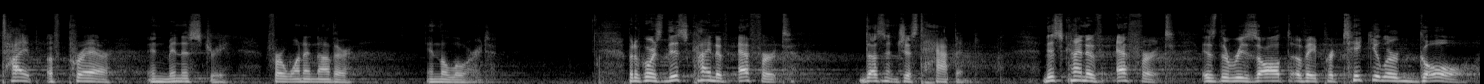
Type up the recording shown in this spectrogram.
type of prayer and ministry for one another in the Lord. But of course, this kind of effort doesn't just happen. This kind of effort is the result of a particular goal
